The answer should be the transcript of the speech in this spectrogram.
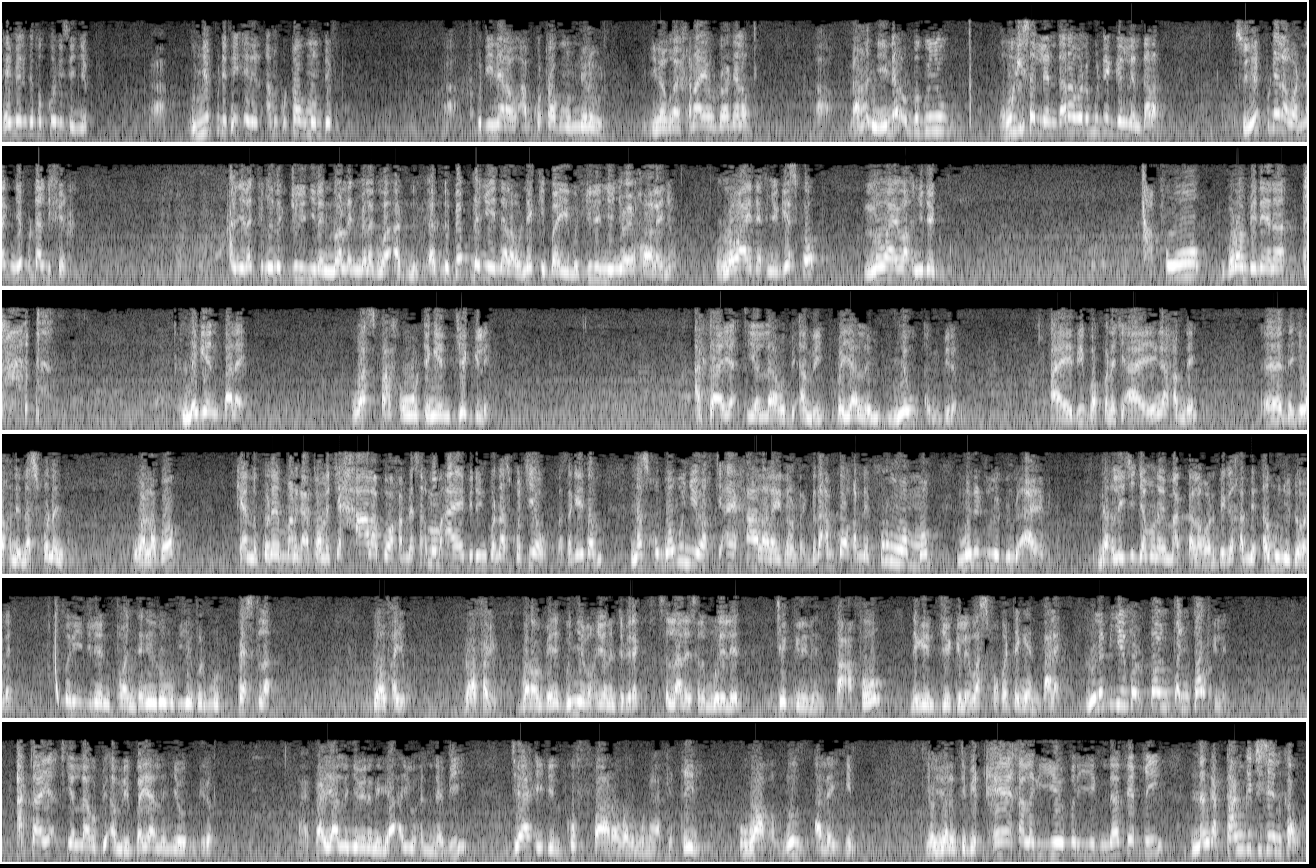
day mel dafa corriger ñëpp. Waaw. Bu ñëpp defee erreur am ko toog moom defu ko. Waaw. Di nelaw am ko toog moom nelawul. Ñu ne koy xanaa yow doo nelaw. Waaw. Ndax ñii nelaw bëgguñu mu gisal leen dara wala mu déggal leen dara. Su ñëpp nelawoon nag ñëpp daal di féex. Am ñu nag mu nag jullit ñi nag noonu lañ mel ak waa adduna bi. Adduna bépp dañuy nelaw nekki bàyyi ma jullit ñi ñooy xoole ñoom. Lu waay def ñu gis ko lu waay wax ñu dégg ko. Afu borom bi nee na na ngeen bale wasfaxu te ngeen jéggale atta yati allahu bi amri ba yàlla ñëw ak mbiram aaya bi bokk na ci aaya yi nga xam ne dañuy wax ne nas ko nañ ko wala boog kenn ku ne mën ngaa toll ci xaala boo xam ne sax moom aaya bi duñ ko nas ko ci yow parce que itam nas ko boobu ñuy wax ci ay xaala lay doon rek dana am koo xam ne pour moom moom mënatu la dund aaya bi. Ndax li ci jamonoy màkka la woon bi nga xam ne amuñu doole afar yi di leen tooñ da ngay romb bi yëfar mu pes la doo fayu doo fayu borom bi ne bu ñuy wax yonente bi rek sallallahu alayhi wasallam mu ne leen jéggale leen faafoo da ngeen jéggale was fa ko te ngeen bale lu la bi yëfar tooñ tooñ tooñ leen atta yati allahu bi amri ba yàlla ñëw ak mbiram waaye ba yàlla ñëwee ne ya ayuha nabi jahidil kuffara wal munafiqin waghluz alayhim yow yonente bi xeexal ak yéefar yi nafiq yi na nga tàng ci seen kaw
